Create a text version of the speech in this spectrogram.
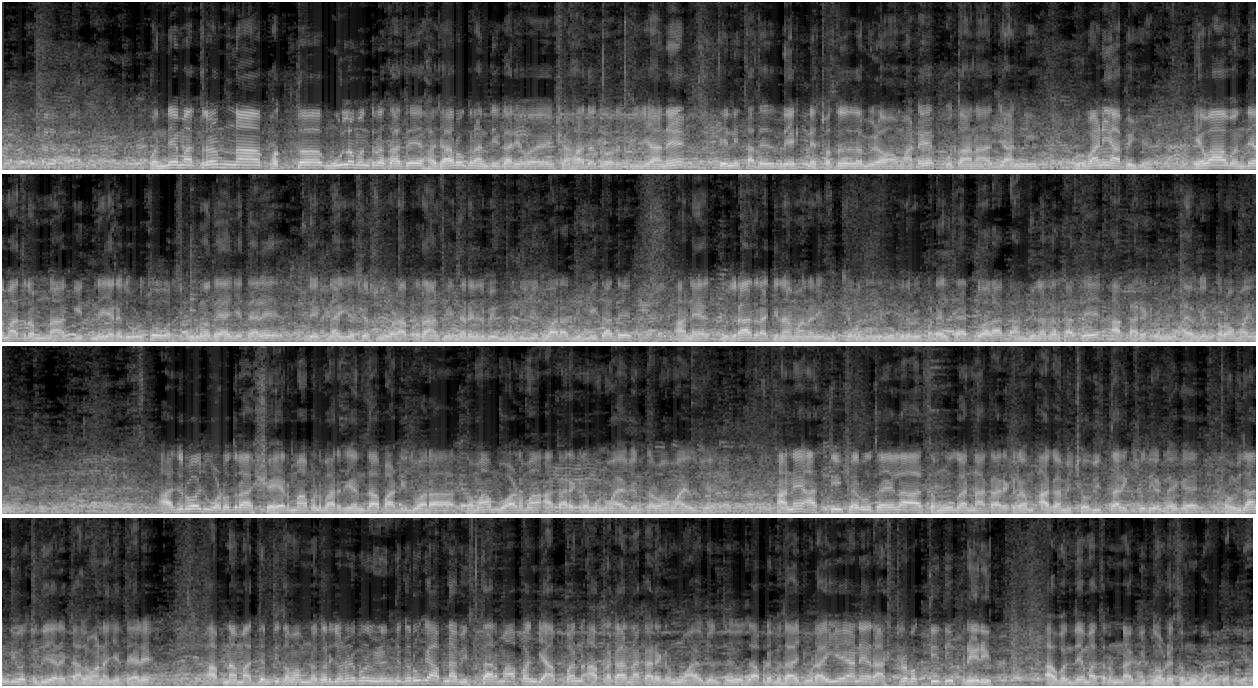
વંદે માતરમના ફક્ત મૂલમંત્ર સાથે હજારો ક્રાંતિકારીઓએ શહાદત વર્તી અને તેની સાથે દેશને સ્વતંત્રતા મેળવવા માટે પોતાના જાનની કુરબાની આપી છે. એવા વંદે માતરમના ગીતને જ્યારે દોઢસો વર્ષ પૂર્ણ થયા છે ત્યારે દેશના યશસ્વી વડાપ્રધાન શ્રી નરેન્દ્રભાઈ મોદીજી દ્વારા દિલ્હી ખાતે અને ગુજરાત રાજ્યના માનનીય મુખ્યમંત્રી શ્રી ભૂપેન્દ્રભાઈ પટેલ સાહેબ દ્વારા ગાંધીનગર ખાતે આ કાર્યક્રમનું આયોજન કરવામાં આવ્યું. આજરોજ વડોદરા શહેરમાં પણ ભારતીય જનતા પાર્ટી દ્વારા તમામ વોર્ડમાં આ કાર્યક્રમોનું આયોજન કરવામાં આવ્યું છે. અને આજથી શરૂ થયેલા આ સમૂહગાનના કાર્યક્રમ આગામી છવ્વીસ તારીખ સુધી એટલે કે સંવિધાન દિવસ સુધી જ્યારે ચાલવાના છે ત્યારે આપના માધ્યમથી તમામ નગરજનોને પણ વિનંતી કરું કે આપના વિસ્તારમાં પણ જ્યાં પણ આ પ્રકારના કાર્યક્રમનું આયોજન થયું છે આપણે બધા જોડાઈએ અને રાષ્ટ્રભક્તિથી પ્રેરિત આ વંદે માતરમના ગીતનું આપણે સમૂહગાન કરીએ.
